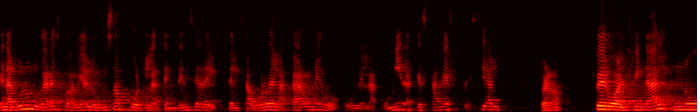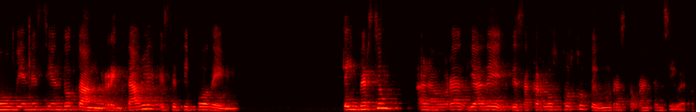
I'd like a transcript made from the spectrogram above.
en algunos lugares todavía lo usan por la tendencia del sabor de la carne o, de la comida, que es tan especial, ¿verdad? Pero al final no viene siendo tan rentable ese tipo de, inversión a la hora ya de, sacar los costos de un restaurante en sí, ¿verdad?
